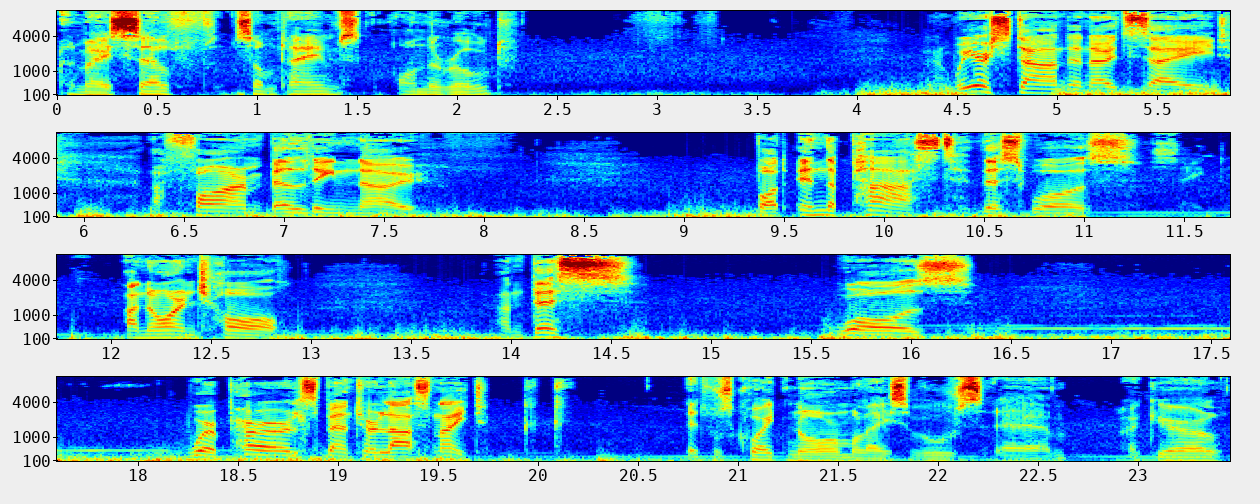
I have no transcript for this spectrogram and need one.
and myself sometimes on the road. We are standing outside a farm building now. But in the past, this was an orange hall. And this was where Pearl spent her last night. It was quite normal, I suppose. Um, a girl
